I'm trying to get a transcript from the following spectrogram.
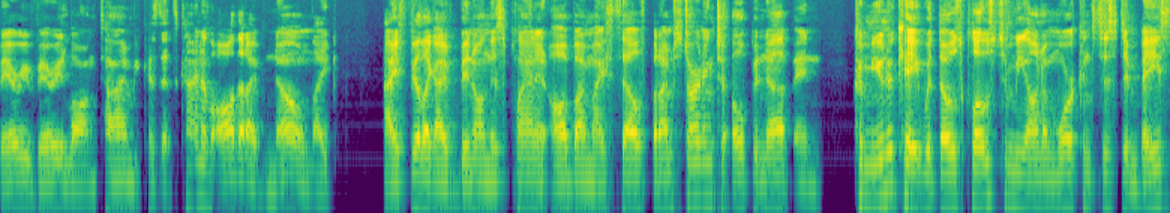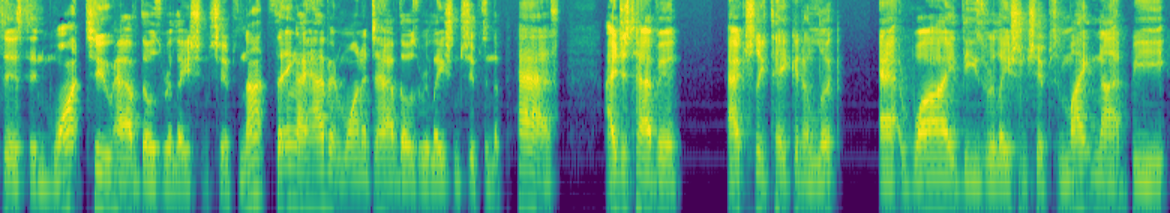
very very long time because that's kind of all that I've known like I feel like I've been on this planet all by myself but I'm starting to open up and communicate with those close to me on a more consistent basis and want to have those relationships not saying I haven't wanted to have those relationships in the past I just haven't actually taken a look at why these relationships might not be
